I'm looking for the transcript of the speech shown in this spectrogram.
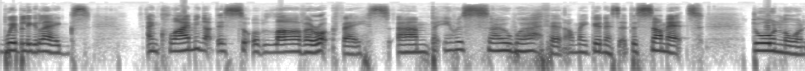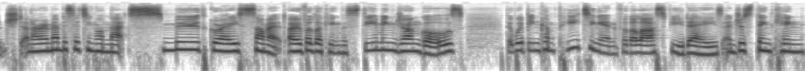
wibbly legs and climbing up this sort of lava rock face. Um, but it was so worth it. Oh my goodness. At the summit, dawn launched, and I remember sitting on that smooth grey summit overlooking the steaming jungles that we'd been competing in for the last few days and just thinking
